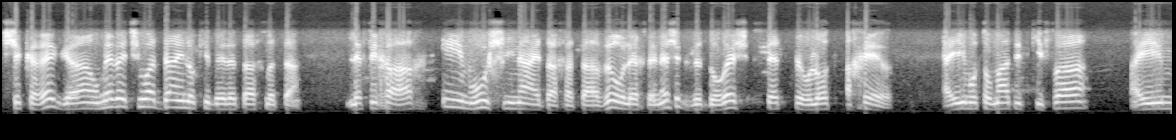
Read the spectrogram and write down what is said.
שכרגע אומרת שהוא עדיין לא קיבל את ההחלטה. לפיכך, אם הוא שינה את ההחלטה והולך לנשק, זה דורש סט פעולות אחר. האם אוטומטית תקיפה, האם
